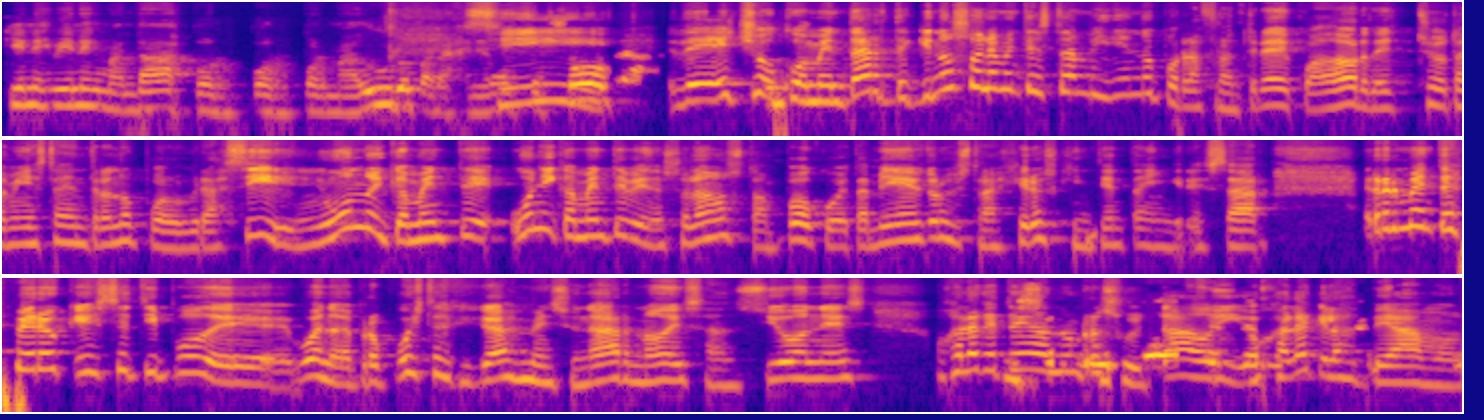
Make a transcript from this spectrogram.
quienes vienen mandadas por, por, Maduro para generar Sí, de hecho, comentarte que no solamente están viniendo por la frontera de Ecuador, de hecho también están entrando por Brasil, únicamente, únicamente venezolanos tampoco, también hay otros extranjeros que intentan ingresar. Realmente espero que ese tipo de, bueno, de propuestas que acabas de mencionar, ¿no? De sanciones, ojalá que tengan un resultado y ojalá que las veamos.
